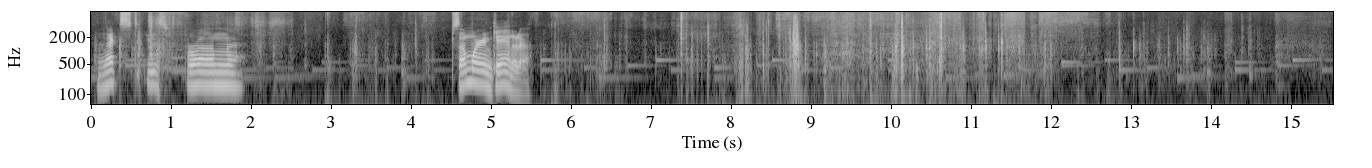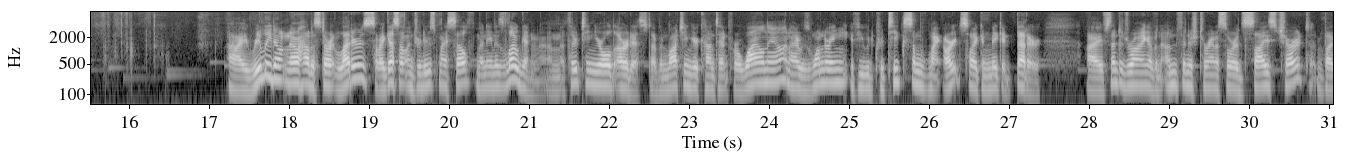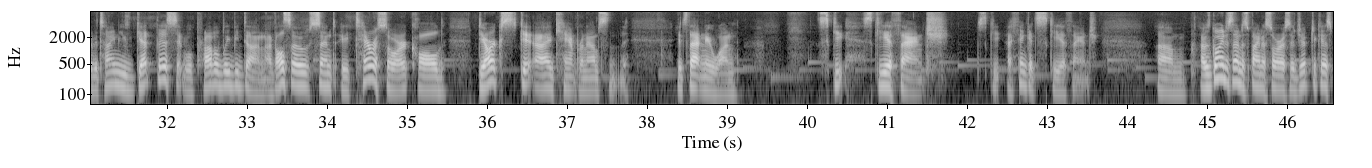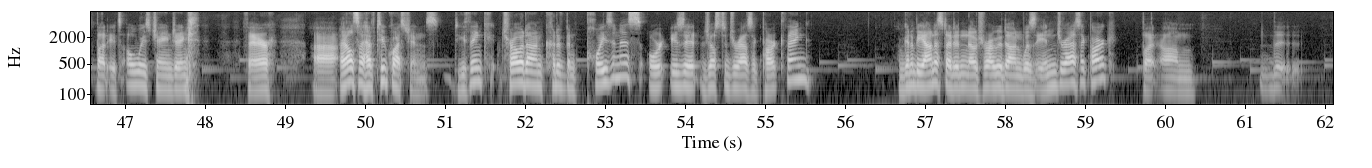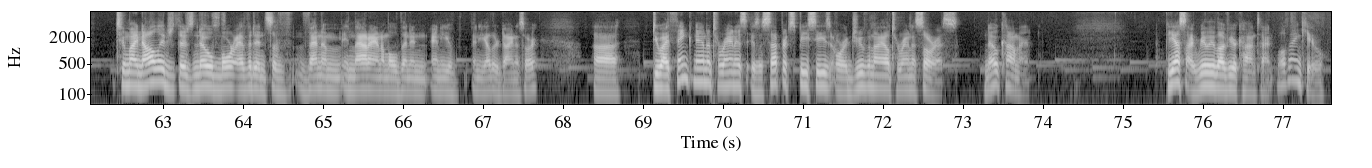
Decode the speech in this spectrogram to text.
Next is from somewhere in Canada. I really don't know how to start letters, so I guess I'll introduce myself. My name is Logan. I'm a 13-year-old artist. I've been watching your content for a while now, and I was wondering if you would critique some of my art so I can make it better. I've sent a drawing of an unfinished Tyrannosaurid size chart. By the time you get this, it will probably be done. I've also sent a pterosaur called Diarch... I can't pronounce... It's that new one. Ski, Skiathanch. Ski, I think it's Skiathanch. Um, I was going to send a Spinosaurus aegyptiacus, but it's always changing. Fair. Uh, I also have two questions. Do you think Troodon could have been poisonous, or is it just a Jurassic Park thing? I'm gonna be honest, I didn't know Troodon was in Jurassic Park, but um, the, to my knowledge, there's no more evidence of venom in that animal than in any of any other dinosaur. Uh, do I think Nanotyrannus is a separate species or a juvenile Tyrannosaurus? No comment. P.S. I really love your content. Well, thank you.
